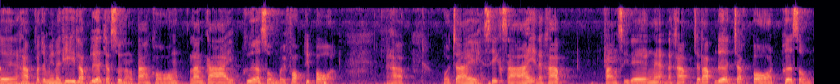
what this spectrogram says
เลยนะครับ ก็จะมีหน้าที่รับเลือดจากส่วนต่างๆของร่างกาย เพื่อส่งไปฟอกที่ปอดนะครับ หัวใจซีกซ้ายนะครับฝั่งสีแดงเนี่ยนะครับจะรับเลือดจากปอดเพื่อส่งไป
